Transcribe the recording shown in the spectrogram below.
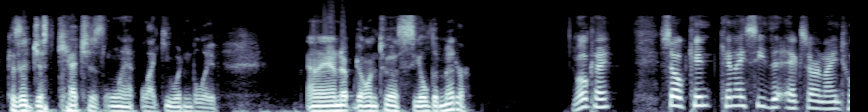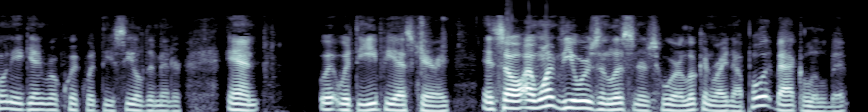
because it just catches lint like you wouldn't believe. And I end up going to a sealed emitter. Okay. So can can I see the XR920 again real quick with the sealed emitter and with, with the EPS carry? And so I want viewers and listeners who are looking right now pull it back a little bit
